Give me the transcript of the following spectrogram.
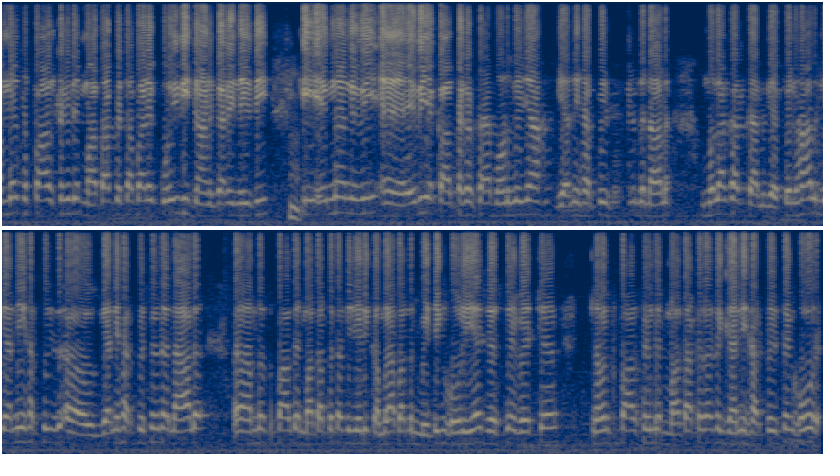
ਅੰਮ੍ਰਿਤਪਾਲ ਸਿੰਘ ਦੇ ਮਾਤਾ-ਪਿਤਾ ਬਾਰੇ ਕੋਈ ਵੀ ਜਾਣਕਾਰੀ ਨਹੀਂ ਸੀ ਕਿ ਇਹਨਾਂ ਨੇ ਵੀ ਇਹ ਵੀ ਅਕਾਲ ਤਖਤ ਸਾਹਿਬ ਆਉਣਗੇ ਜਾਂ ਗਿਆਨੀ ਹਰਪ੍ਰੀਤ ਸਿੰਘ ਦੇ ਨਾਲ ਮੁਲਾਕਾਤ ਕਰਨਗੇ। ਫਿਲਹਾਲ ਗਿਆਨੀ ਹਰਪ੍ਰੀਤ ਗਿਆਨੀ ਹਰਪ੍ਰੀਤ ਸਿੰਘ ਦੇ ਨਾਲ ਅੰਮ੍ਰਿਤਪਾਲ ਦੇ ਮਾਤਾ-ਪਿਤਾ ਦੀ ਜਿਹੜੀ ਕਮਰਾਬੰਦ ਮੀਟਿੰਗ ਹੋ ਰਹੀ ਹੈ ਜਿਸ ਦੇ ਵਿੱਚ ਅਮਰਪਾਲ ਸਿੰਘ ਦੇ ਮਾਤਾ ਪਿਤਾ ਤੇ ਗਿਆਨੀ ਹਰਪ੍ਰੀਤ ਸਿੰਘ ਹੋਰ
